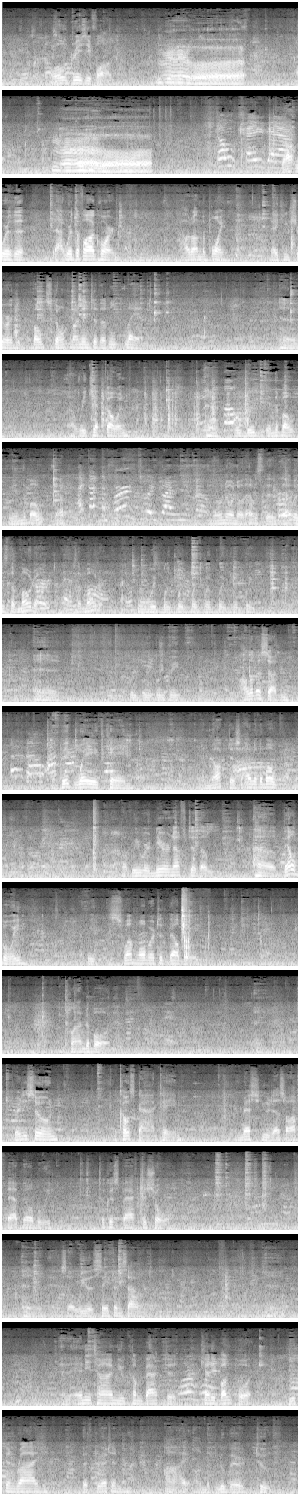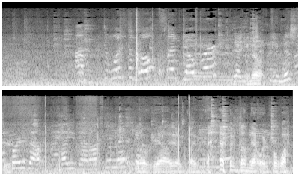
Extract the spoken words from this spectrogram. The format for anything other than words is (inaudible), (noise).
Old greasy fog. (laughs) Don't say that. That were the that were the foghorn out on the point, making sure that boats don't run into the land. Uh, (clears throat) uh, we kept going. In the boat. We, we, in the boat, in the boat. Yep. I thought the birds were driving the boat. No, no, no. That was the that was the motor. That was the motor. Uh. (clears throat) All of a sudden, a big wave came and knocked us out of the boat. But we were near enough to the uh, bell buoy that we swam over to the bell buoy and climbed aboard. Pretty soon, the Coast Guard came and rescued us off that bell buoy, took us back to shore. Uh, and so we were safe and sound. Uh, and anytime you come back to Kenny Kennebunkport, you can ride with Bert and I on the Bluebird too. Um, was the boat flipped over? Yeah, you, No. you missed the part about how you got off the boat. Oh yeah, I, I, (laughs) I haven't done that one for a while.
